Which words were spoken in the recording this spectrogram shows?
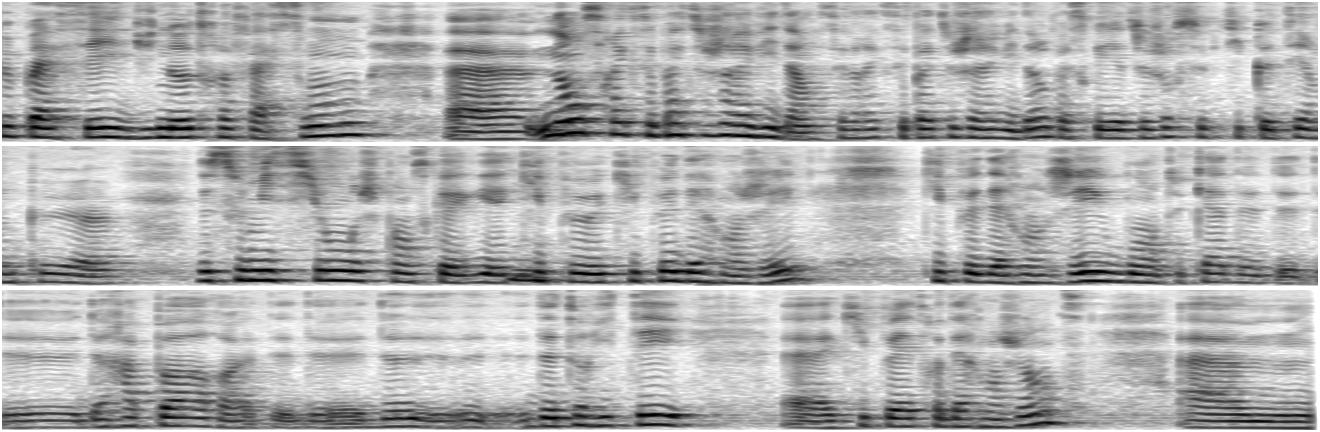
peut passer d'une autre façon. Non, c'est vrai que c'est pas toujours évident. C'est vrai que c'est pas toujours évident parce qu'il y a toujours ce petit côté un peu de soumission, je pense, que, qui, peut, qui peut déranger qui peut déranger ou en tout cas de, de, de, de rapport d'autorité euh, qui peut être dérangeante. Euh,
